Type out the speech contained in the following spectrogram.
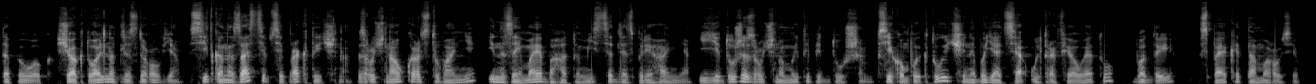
та пилок, що актуально для здоров'я. Сітка на застібці практична, зручна у користуванні і не займає багато місця для зберігання. Її дуже зручно мити під душем. Всі комплектуючі не бояться ультрафіолету, води, спеки та морозів.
